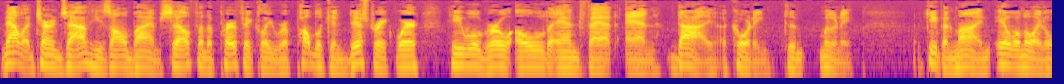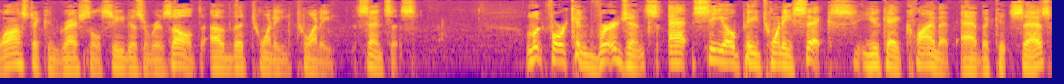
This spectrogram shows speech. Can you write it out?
Now it turns out he's all by himself in a perfectly Republican district where he will grow old and fat and die, according to Mooney. Keep in mind, Illinois lost a congressional seat as a result of the 2020 census. Look for convergence at COP26, UK climate advocate says.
